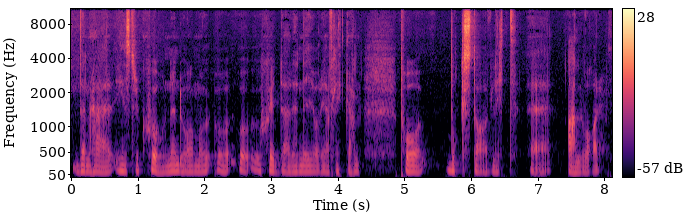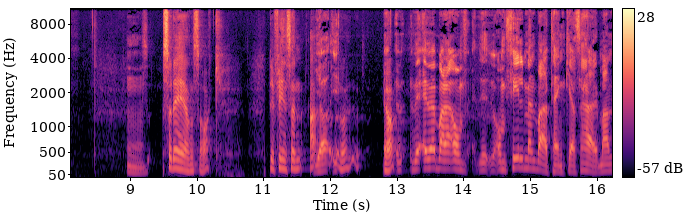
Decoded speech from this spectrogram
den här instruktionen då om att, att, att skydda den nioåriga flickan på bokstavligt eh, allvar. Mm. Så, så, det är en sak. Det finns en... Ja, ja. Bara om, om filmen bara tänker jag så här. Man,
